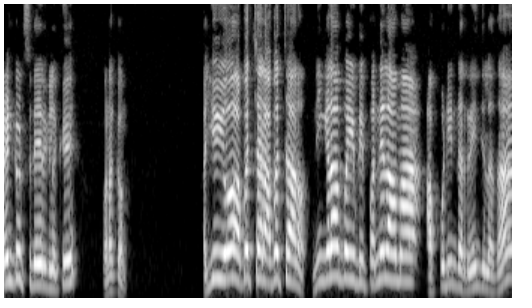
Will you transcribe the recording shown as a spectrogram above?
பிரிண்டவுட்ஸ் நேயர்களுக்கு வணக்கம். ஐயோ அபச்சாரம் அபச்சாரம். நீங்களாம் போய் இப்படி பண்ணலாமா? அப்படின்ற ரேஞ்சில் தான்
